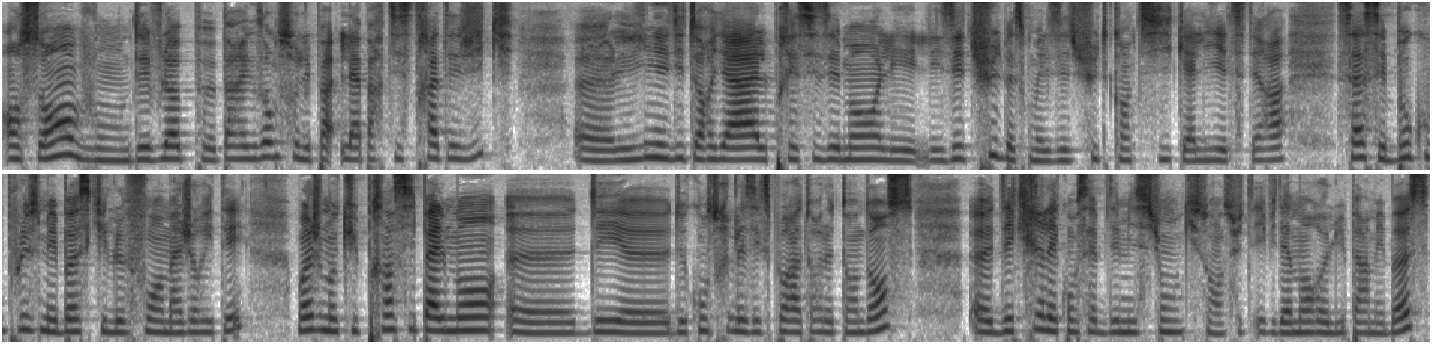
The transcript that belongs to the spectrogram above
ensemble, on développe par exemple sur la partie stratégique, les lignes éditoriales, précisément les, les études, parce qu'on a les études quantiques, Ali, etc. Ça, c'est beaucoup plus mes boss qui le font en majorité. Moi, je m'occupe principalement des, de construire les exploratoires de tendance, d'écrire les concepts d'émissions qui sont ensuite évidemment relus par mes boss,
